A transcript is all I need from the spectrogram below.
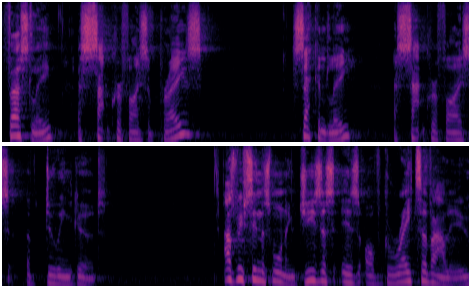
Firstly, a sacrifice of praise. Secondly, a sacrifice of doing good. As we've seen this morning, Jesus is of greater value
